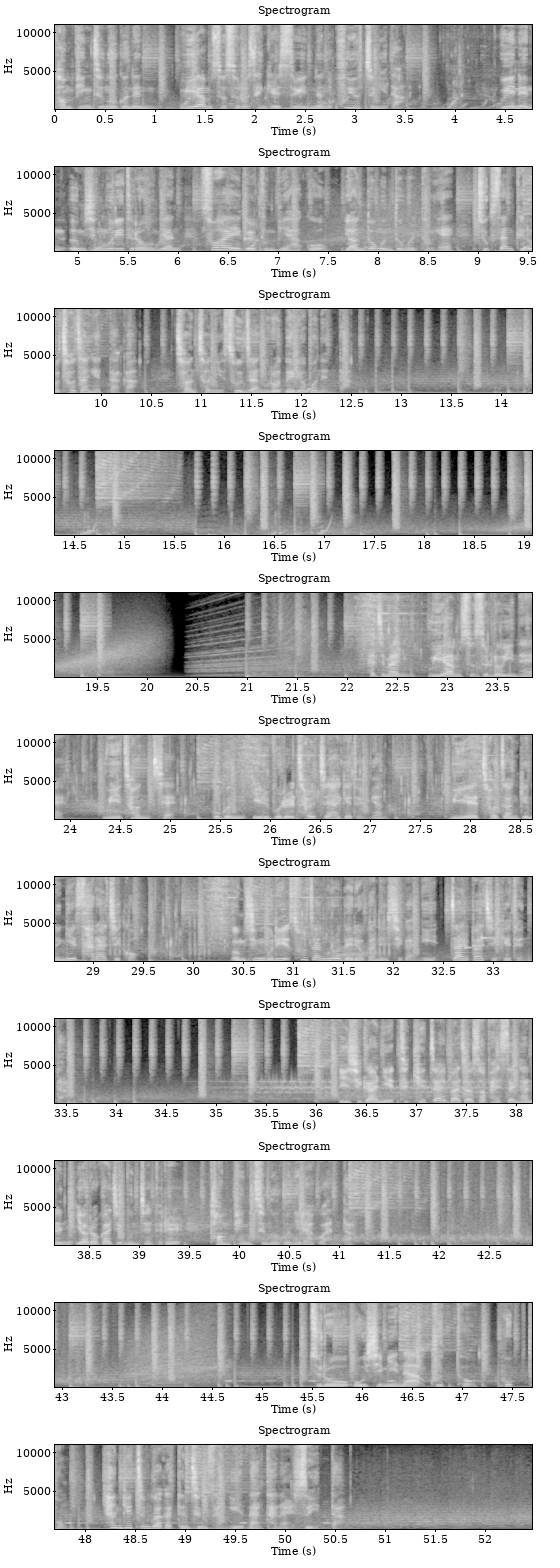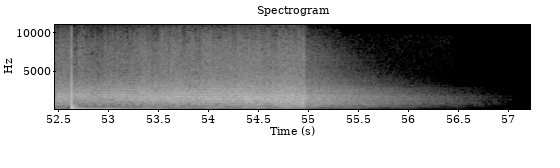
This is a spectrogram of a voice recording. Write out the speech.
덤핑 증후군은 위암 수수로 생길 수 있는 후유증이다. 위는 음식물이 들어오면 소화액을 분비하고 연동 운동을 통해 죽 상태로 저장했다가 천천히 소장으로 내려보낸다. 하지만 위암 수술로 인해 위 전체 혹은 일부를 절제하게 되면 위의 저장 기능이 사라지고 음식물이 소장으로 내려가는 시간이 짧아지게 된다. 이 시간이 특히 짧아져서 발생하는 여러 가지 문제들을 덤핑 증후군이라고 한다. 주로 오심이나 구토, 복통, 현기증과 같은 증상이 나타날 수 있다.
